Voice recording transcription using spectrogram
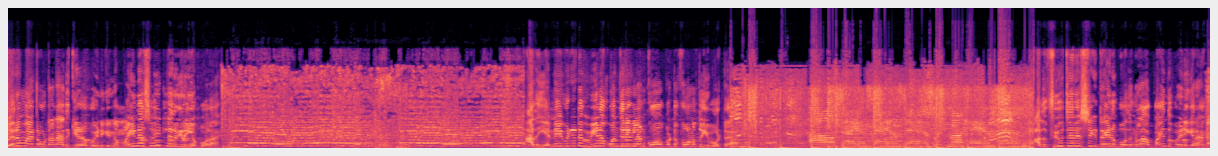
வெறும் மேட்டை விட்டாலே அது கீழே போய் நிற்குங்க மைனஸ் வெயிட்ல இருக்கிறீங்க போல. அது என்னை விட்டுட்டு மீனை கொஞ்சறீங்களான்னு கோவப்பட்டு போனை தூக்கி போட்டேன். அது ஃபியூச்சரிஸ்டிக் ட்ரெயின் போதுங்களா பயந்து போய் நிக்கிறாங்க.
